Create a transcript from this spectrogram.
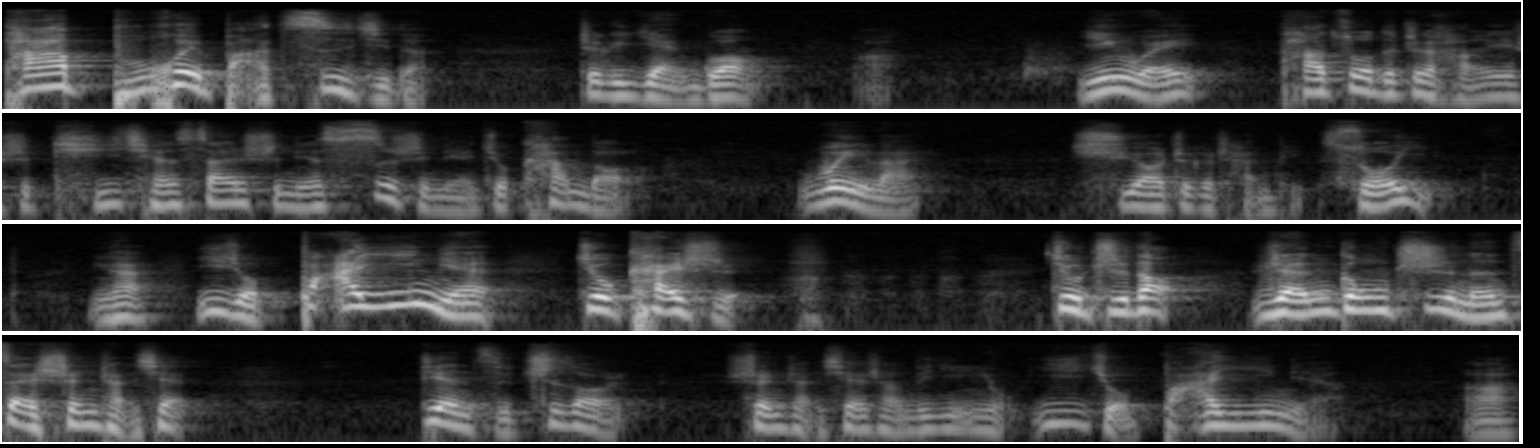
他不会把自己的这个眼光啊，因为他做的这个行业是提前三十年、四十年就看到了未来需要这个产品，所以你看，一九八一年。就开始就知道人工智能在生产线、电子制造生产线上的应用。一九八一年，啊，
